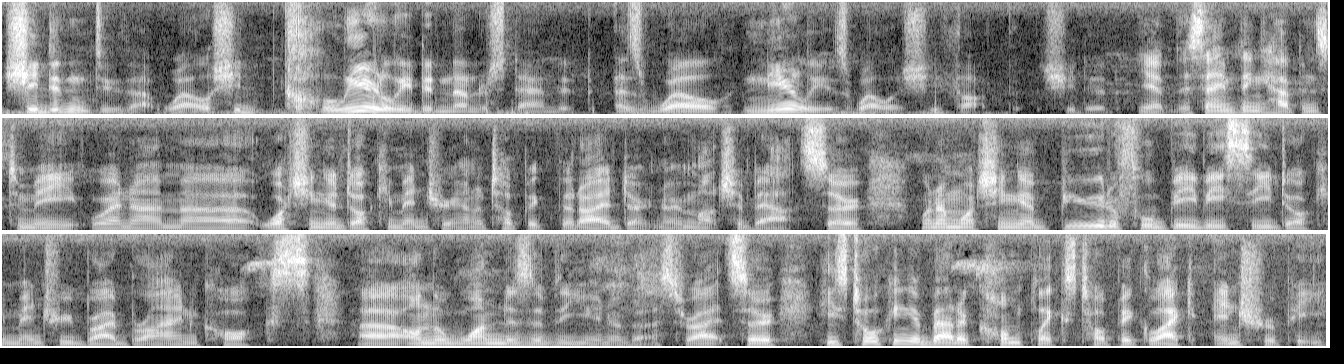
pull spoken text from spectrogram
she didn't do that well. She clearly didn't understand it as well, nearly as well as she thought that she did. Yeah, the same thing happens to me when I'm uh, watching a documentary on a topic that I don't know much about. So when I'm watching a beautiful BBC documentary by Brian Cox uh, on the wonders of the universe, right? So he's talking about a complex topic like entropy,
